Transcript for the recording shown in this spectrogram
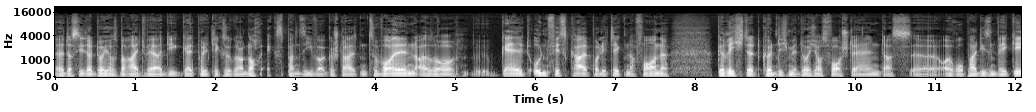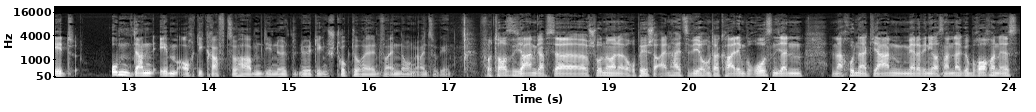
äh, dass sie da durchaus bereit wäre, die Geldpolitik sogar noch expansiver gestalten zu wollen. Also äh, Geld- und Fiskalpolitik nach vorne gerichtet, könnte ich mir durchaus vorstellen, dass äh, Europa diesen Weg geht um dann eben auch die Kraft zu haben, die nötigen strukturellen Veränderungen einzugehen. Vor tausend Jahren gab es ja schon noch eine europäische Einheitswährung unter Karl dem Großen, die dann nach 100 Jahren mehr oder weniger auseinandergebrochen ist.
